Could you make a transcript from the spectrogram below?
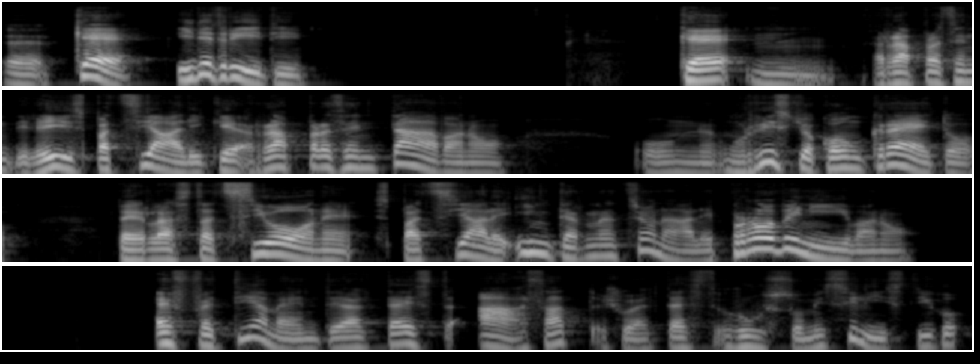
ehm, che i detriti che, mhmm, rappresen i detriti spaziali che rappresentavano un un rischio concreto per la stazione spaziale internazionale provenivano effettivamente dal test ASAT, cioè il test russo missilistico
